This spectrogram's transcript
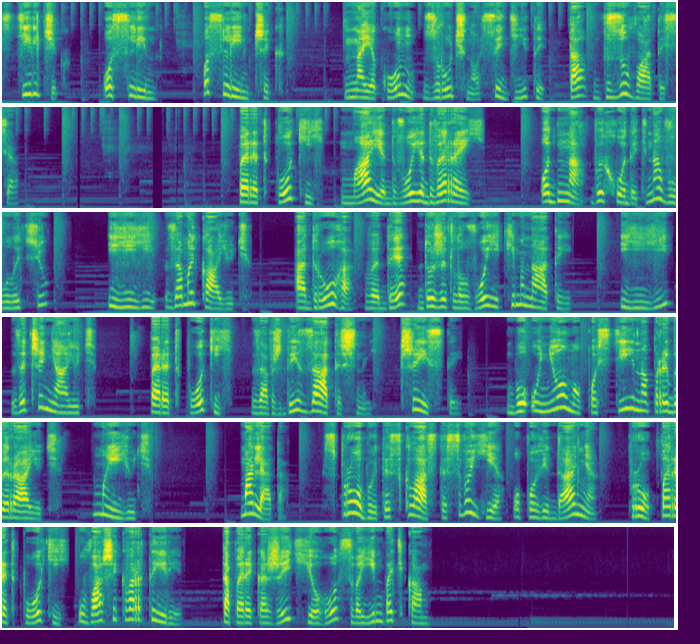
стільчик, ослін, ослінчик, на якому зручно сидіти та взуватися. Передпокій має двоє дверей. Одна виходить на вулицю і її замикають, а друга веде до житлової кімнати і її зачиняють. Передпокій завжди затишний, чистий, бо у ньому постійно прибирають, миють. Малята, спробуйте скласти своє оповідання про передпокій у вашій квартирі та перекажіть його своїм батькам.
